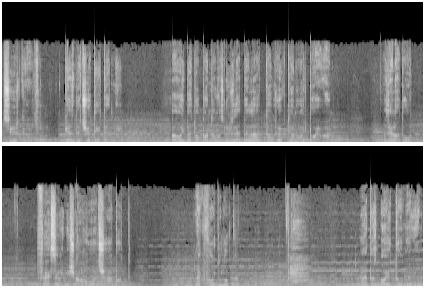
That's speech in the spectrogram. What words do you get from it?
Szürkült, kezdett sötétedni. Ahogy betoppantam az üzletbe, láttam rögtön, hogy baj van. Az eladó, felszegi Miska holt sápadt. Megfordulok, hát az ajtó mögül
